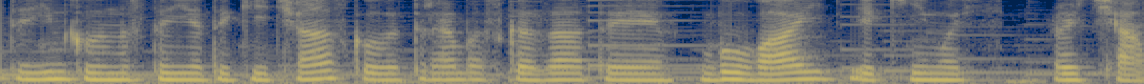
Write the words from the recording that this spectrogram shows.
Знаєте, інколи настає такий час, коли треба сказати бувай якимось речам.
